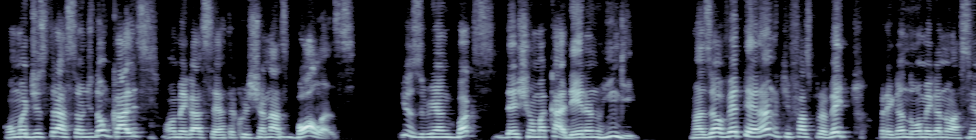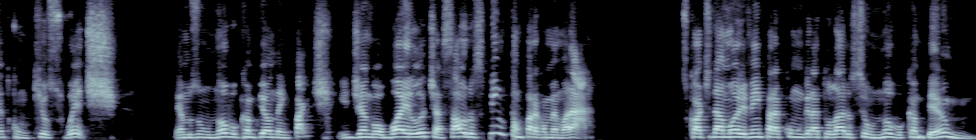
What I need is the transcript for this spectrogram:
Com uma distração de Don Callis, Omega acerta Christian nas bolas, e os Young Bucks deixam uma cadeira no ringue. Mas é o veterano que faz proveito, pregando o Omega no assento com Kill Switch. Temos um novo campeão da Impact e Jungle Boy e Luchasaurus pintam para comemorar. Scott D'Amore vem para congratular o seu novo campeão.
